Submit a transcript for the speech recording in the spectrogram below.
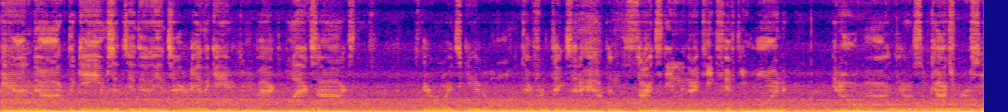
And uh, the it, the integrity of the game, going back to Black Sox, the steroid scandal, all the different things that happened. Sign stealing in 1951. You know, uh, you know, some controversy.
